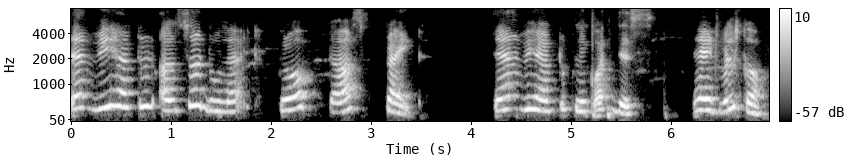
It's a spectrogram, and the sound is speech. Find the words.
then we have to also do like crop the sprite. Then we have to click on this. Then it will come.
